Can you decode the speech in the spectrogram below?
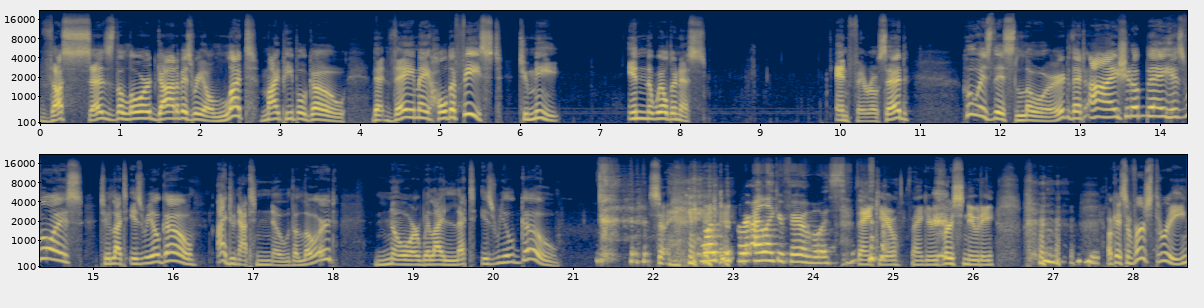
thus says the lord god of israel let my people go that they may hold a feast to me in the wilderness and pharaoh said who is this Lord that I should obey his voice to let Israel go? I do not know the Lord, nor will I let Israel go. So I, like your, I like your Pharaoh voice. thank you. Thank you. He's very snooty. okay, so verse 3.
